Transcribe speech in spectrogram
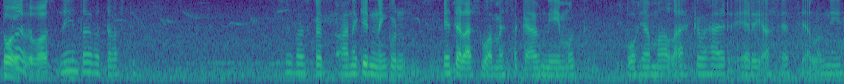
Toivottavasti. Toiv- niin, toivottavasti. Toivoisiko, että ainakin niin kuin Etelä-Suomessa käy niin, mutta Pohjanmaalla ehkä vähän eri, eri asia, että siellä on niin,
